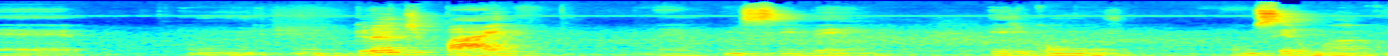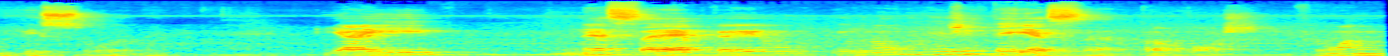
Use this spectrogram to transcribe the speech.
é, um, um grande pai, né? conheci bem ele como, como ser humano, como pessoa. né? E aí, nessa época, eu, eu não rejeitei essa proposta. Foi uma,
